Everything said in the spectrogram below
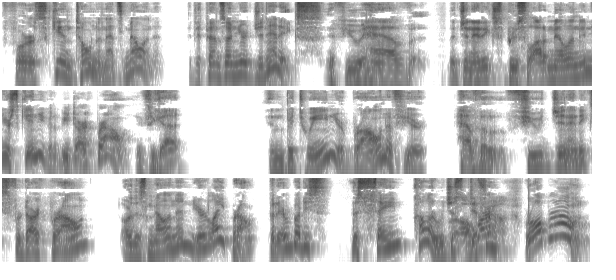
for skin tone and that's melanin. It depends on your genetics. If you have the genetics to produce a lot of melanin in your skin, you're going to be dark brown. If you got in between, you're brown. If you have a few genetics for dark brown or this melanin, you're light brown. But everybody's the same color. We're just all different. brown. We're all brown.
